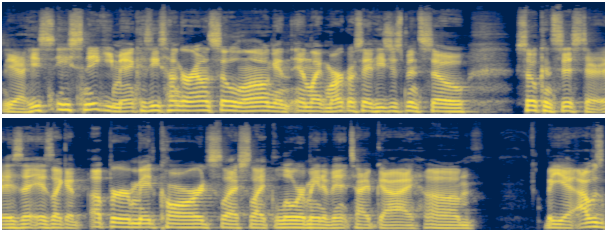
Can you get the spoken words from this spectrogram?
Yeah, he's he's sneaky, man, because he's hung around so long, and and like Marco said, he's just been so so consistent as is like an upper mid card slash like lower main event type guy. Um, but yeah, I was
